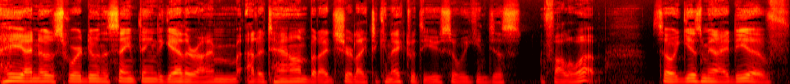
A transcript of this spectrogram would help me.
Hey, I noticed we're doing the same thing together. I'm out of town, but I'd sure like to connect with you so we can just follow up. So it gives me an idea of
